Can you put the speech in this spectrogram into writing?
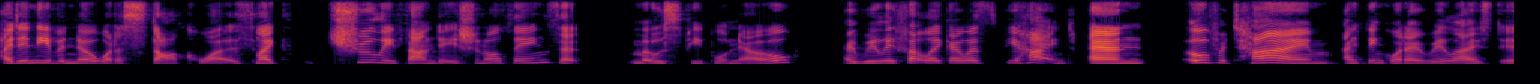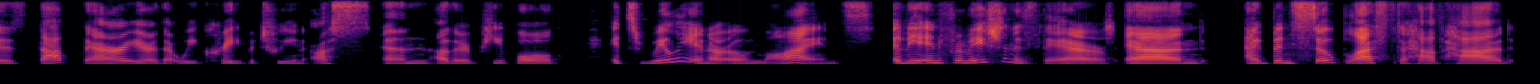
I didn't even know what a stock was, like truly foundational things that most people know. I really felt like I was behind. And over time, I think what I realized is that barrier that we create between us and other people, it's really in our own minds. And the information is there. And I've been so blessed to have had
